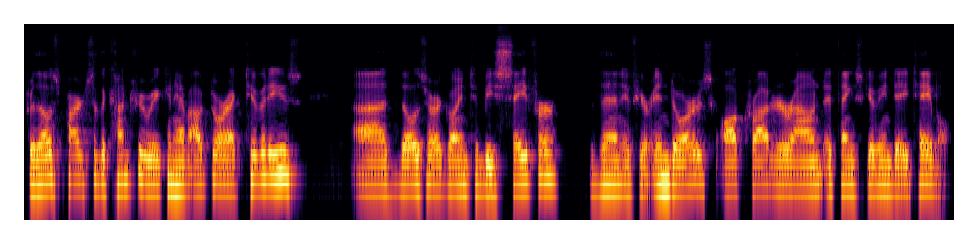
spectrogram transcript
For those parts of the country where you can have outdoor activities, uh, those are going to be safer than if you're indoors, all crowded around a Thanksgiving Day table.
